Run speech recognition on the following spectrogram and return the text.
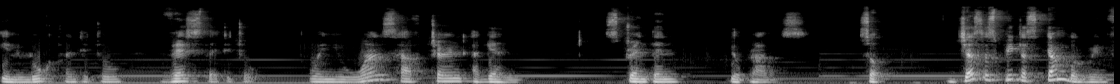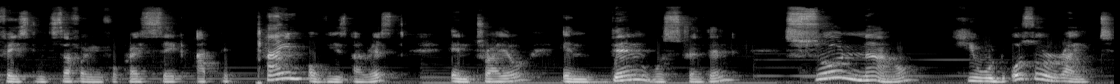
in Luke 22, verse 32. When you once have turned again, strengthen your brothers. So, just as Peter stumbled when faced with suffering for Christ's sake at the time of his arrest and trial and then was strengthened, so now he would also write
